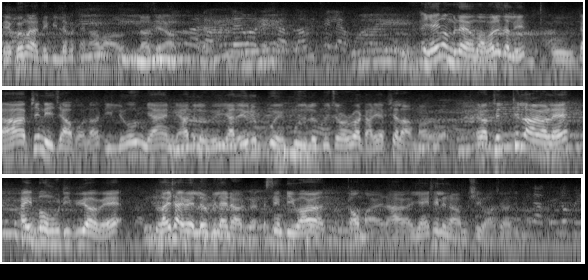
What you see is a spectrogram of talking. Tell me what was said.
ဘယ်ပွဲမှလည်းသိပြီးလက်မခံထားပါဘူးလောက်ကြတော့ဒါမူးလဲသွားကိစ္စဘယ်လောက်ထိထိတ်လက်သွားအရင်ကမလဲအောင်ပါဘာလို့လဲဆိုလေဟိုဒါကဖြစ်နေကြပေါ့နော်ဒီလူအုပ်များရင်များတယ်လို့မျိုးရာသီဥတုပူရင်ပူတယ်လို့မျိုးကျွန်တော်တို့ကဒါတွေကဖြစ်လာမှာပေါ့အဲ့တော့ဖြစ်ဖြစ်လာတော့လေအဲ့ပုံမူတည်ပြီးတော့ပဲလိုက်ထိုင်ပဲလုပ်ပြလိုက်တော့အဆင်ပြေသွားတော့ကောင်းပါတယ်ဒါအရင်ထိတ်လန့်တာမရှိပါဘူးကျွန်တော်ဒီမှာ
